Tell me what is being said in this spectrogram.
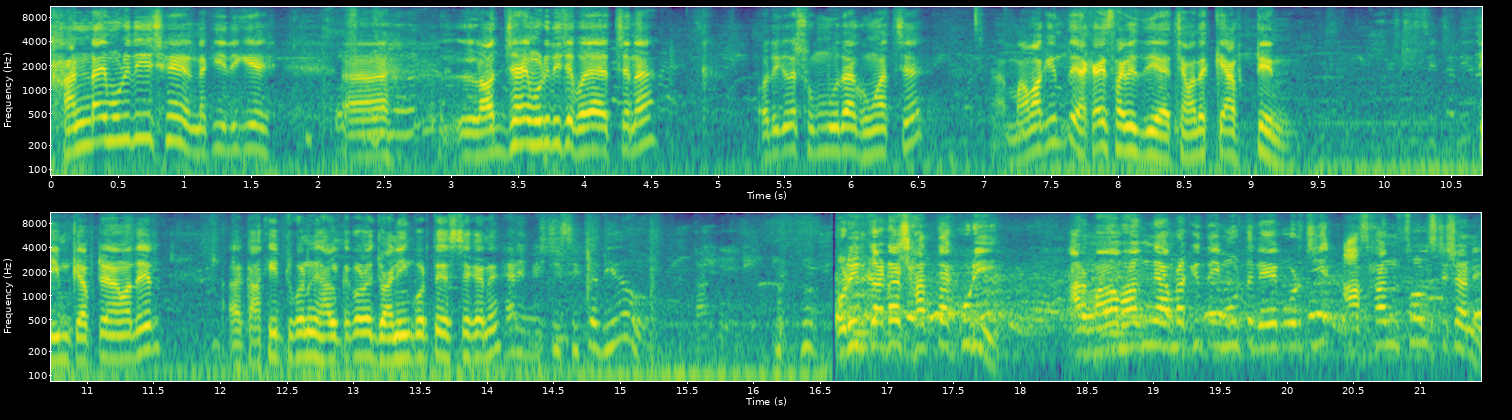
ঠান্ডায় মুড়ি দিয়েছে নাকি এদিকে লজ্জায় মুড়ি দিয়েছে বোঝা যাচ্ছে না। ওদিকে তো শম্ভুদা ঘুমাচ্ছে। মামা কিন্তু একাই সার্ভিস দিয়ে যাচ্ছে আমাদের ক্যাপ্টেন টিম ক্যাপ্টেন আমাদের। কাকি একটুখানি হালকা করে জয়েনিং করতে এসছে এখানে। ঘড়ির কাটা সাতটা কুড়ি। আর মা ভাগ্নে, আমরা কিন্তু এই মুহূর্তে নেমে পড়ছি আসানসোল স্টেশনে,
